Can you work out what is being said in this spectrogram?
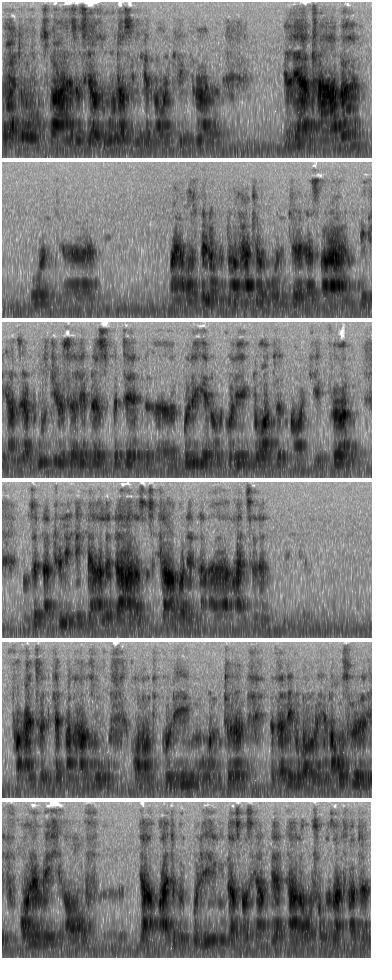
weiter. Und zwar ist es ja so, dass ich in Neunkirchen gelernt habe und äh, meine Ausbildung dort hatte. Und äh, das war wirklich ein sehr positives Erlebnis mit den äh, Kolleginnen und Kollegen dort in Neunkirchen-Föhrden. Und sind natürlich nicht mehr alle da, das ist klar, bei den äh, einzelnen vereinzelt kennt man also auch noch die Kollegen und äh, worüber ich hinaus will, ich freue mich auf äh, ja, weitere Kollegen, das, was Jan Bernd gerade auch schon gesagt hatte.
